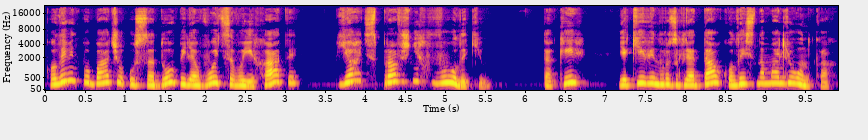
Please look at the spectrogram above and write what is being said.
коли він побачив у саду біля войцевої хати п'ять справжніх вуликів, таких, які він розглядав колись на малюнках.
